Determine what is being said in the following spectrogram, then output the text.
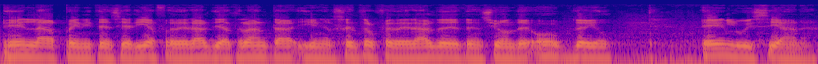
en la Penitenciaría Federal de Atlanta y en el Centro Federal de Detención de Oakdale en Luisiana.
